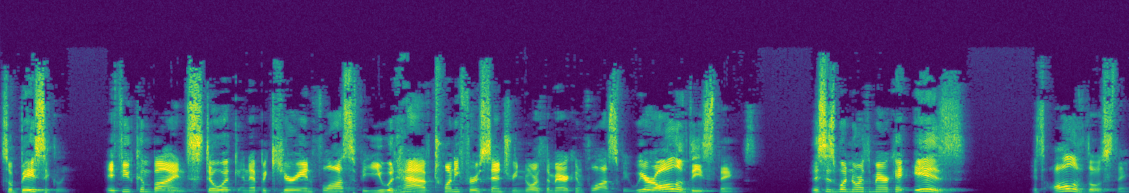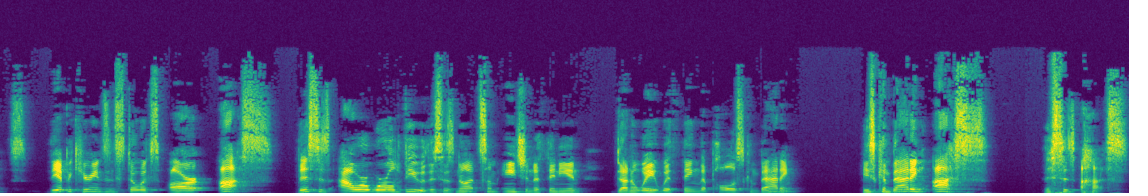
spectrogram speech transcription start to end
So basically, if you combine Stoic and Epicurean philosophy, you would have 21st century North American philosophy. We are all of these things. This is what North America is. It's all of those things. The Epicureans and Stoics are us, This is our worldview. This is not some ancient Athenian done away with thing that Paul is combating. He's combating us. This is us.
